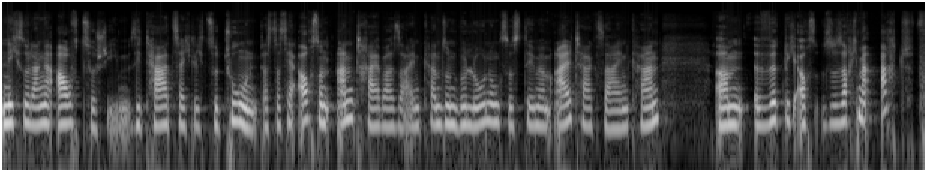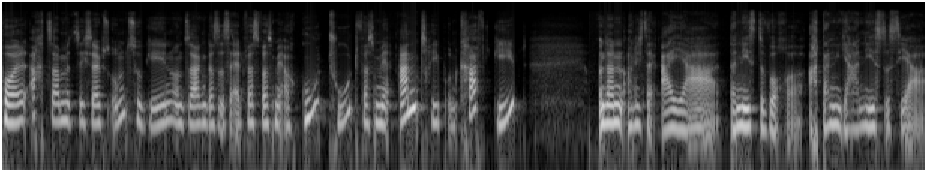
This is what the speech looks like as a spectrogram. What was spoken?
nicht so lange aufzuschieben, sie tatsächlich zu tun, dass das ja auch so ein Antreiber sein kann, so ein Belohnungssystem im Alltag sein kann, ähm, wirklich auch, so sag ich mal, achtvoll, achtsam mit sich selbst umzugehen und sagen, das ist etwas, was mir auch gut tut, was mir Antrieb und Kraft gibt. Und dann auch nicht sagen, ah ja, dann nächste Woche, ach dann ja, nächstes Jahr,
